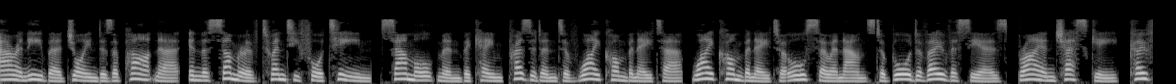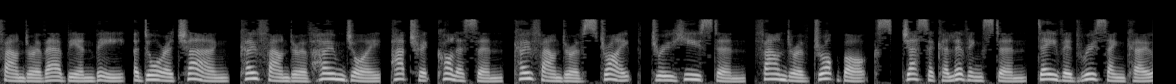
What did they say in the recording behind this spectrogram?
Aaron Iba joined as a partner. In the summer of 2014, Sam Altman became president of Y Combinator. Y Combinator also announced a board of overseers Brian Brian Chesky, co-founder of Airbnb, Adora Cheung, co-founder of Homejoy, Patrick Collison, co-founder of Stripe, Drew Houston, founder of Dropbox, Jessica Livingston, David Rusenko,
